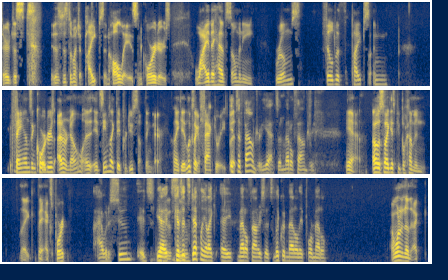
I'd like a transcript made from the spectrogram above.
They're just it's just a bunch of pipes and hallways and corridors. Why they have so many rooms filled with pipes and fans and quarters? I don't know. It it seems like they produce something there. Like it looks like a factory, but it's a foundry. Yeah, it's a metal foundry. yeah. Oh, so I guess people come and like they export. I would assume it's yeah because it's definitely like a metal foundry. So it's liquid metal. They pour metal. I want to know the ec-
